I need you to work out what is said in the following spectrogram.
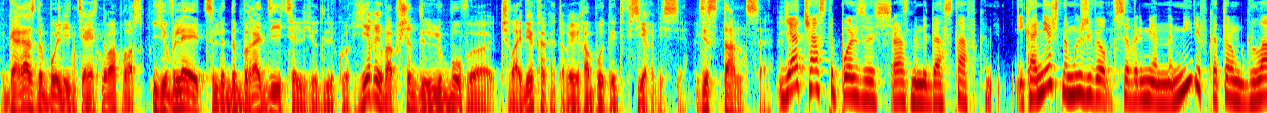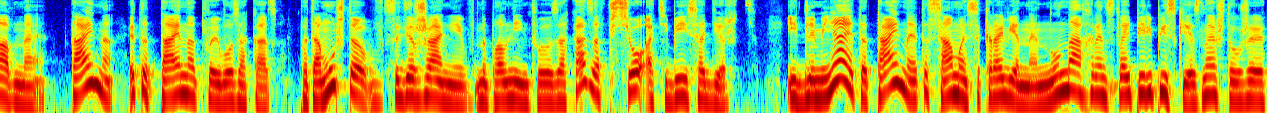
гораздо более интересный вопрос. Является ли добродетелью для курьера и вообще для любого человека, который работает в сервисе? Дистанция. Я часто пользуюсь разными доставками. И, конечно, мы живем в современном мире, в котором главное тайна – это тайна твоего заказа. Потому что в содержании, в наполнении твоего заказа все о тебе и содержится. И для меня это тайна, это самое сокровенное. Ну нахрен с твоей переписки. Я знаю, что уже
